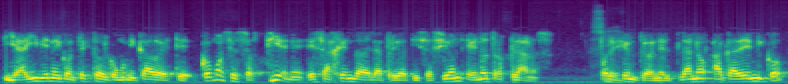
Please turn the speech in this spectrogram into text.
y ahí viene el contexto del comunicado este. ¿Cómo se sostiene esa agenda de la privatización en otros planos? Por ejemplo, en el plano académico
